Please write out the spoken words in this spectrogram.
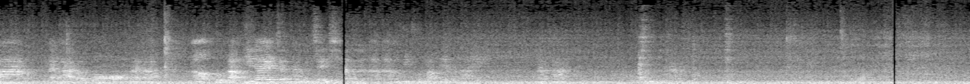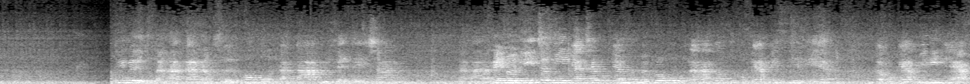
บ้างนะคะแล้วก็นะคะผลลัพธ์ที่ได้จากงานวิจัยชั้นมีผลลัพธ์อย่างไรนะคะซึ่งค่ะที่หนึ่งนะคะการนำเสนอข้อมูล Data Presentation นะคะในหน่วยนี้จะมีการใช้โปรแกรมสำเร็จรูปนะคะก็คือโปรแกรม PCF กับโปรแกรม Minitab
